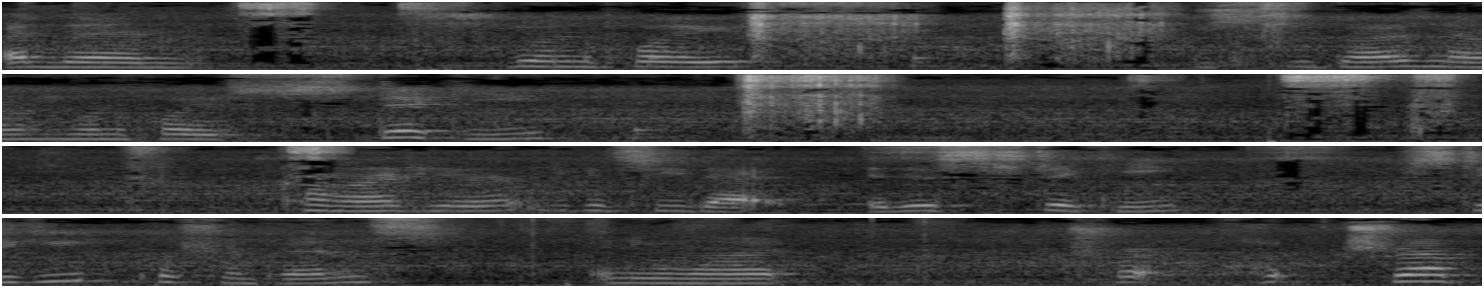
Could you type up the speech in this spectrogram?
and then you want to you guys know, you want to play sticky, come right here. You can see that it is sticky. Sticky pushing pins. And you want trap, trap,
